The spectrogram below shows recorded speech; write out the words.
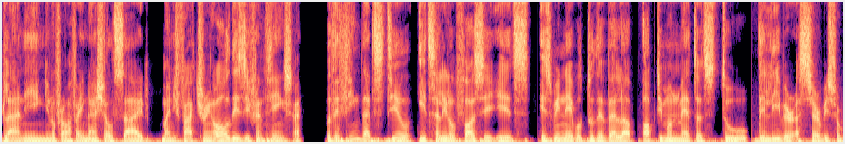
planning, you know, from a financial side, manufacturing, all these different things, right? But the thing that still it's a little fuzzy is is being able to develop optimum methods to deliver a service or,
